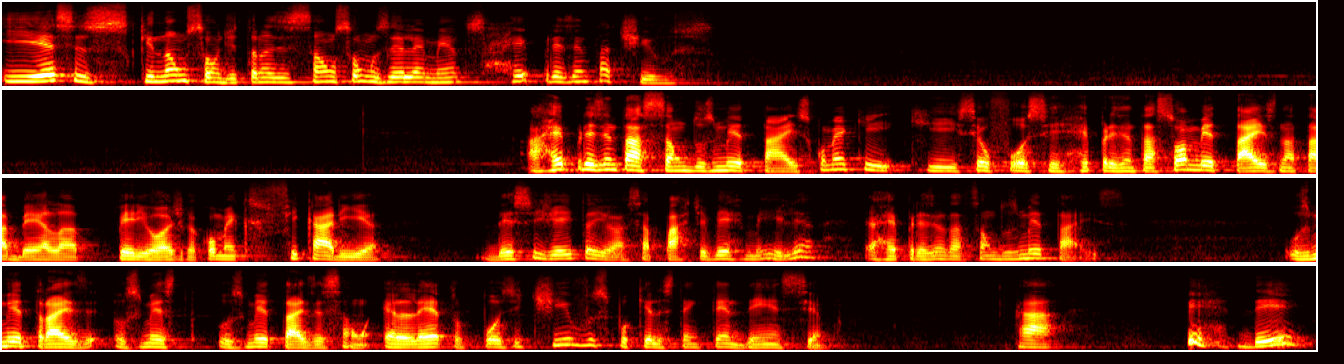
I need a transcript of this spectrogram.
e esses que não são de transição são os elementos representativos. A representação dos metais, como é que, que, se eu fosse representar só metais na tabela periódica, como é que ficaria? Desse jeito aí, ó, essa parte vermelha é a representação dos metais. Os metais, os, os metais são eletropositivos, porque eles têm tendência a perder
